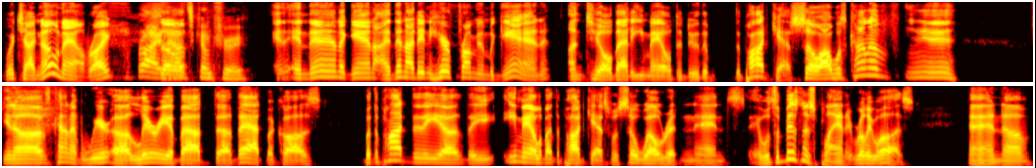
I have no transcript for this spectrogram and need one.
which I know now, right? Right So- now it's come true. And, and then again, I then I didn't hear from him again until that email to do the the podcast. So I was kind of, eh, you know, I was kind of weird, uh, leery about uh, that because, but the pod, the uh, the email about the podcast was so well written and it was a business plan. It really was, and um,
